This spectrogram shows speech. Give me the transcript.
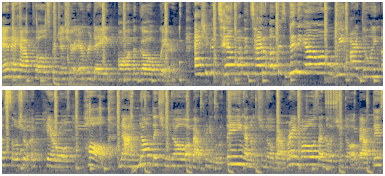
And they have clothes for just your everyday on the go wear. As you can tell by the title of this video, we are doing a social apparel haul. Now I know that you know about Pretty Little Thing, I know that you know about rainbows, I know that you know about this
